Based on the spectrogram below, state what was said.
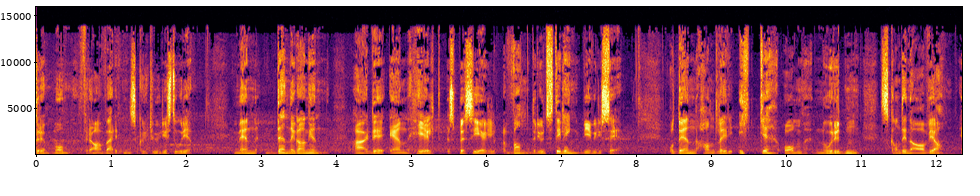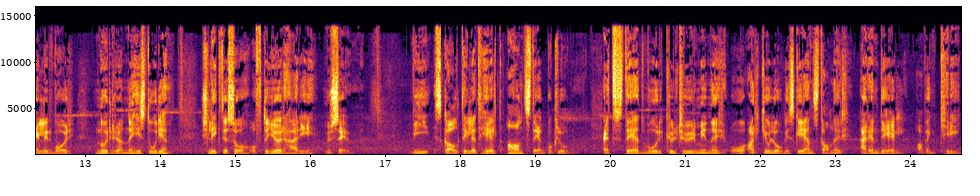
drømme om fra verdens kulturhistorie. Men denne gangen er det en helt spesiell vandreutstilling vi vil se. Og den handler ikke om Norden, Skandinavia eller vår norrøne historie, slik det så ofte gjør her i museum. Vi skal til et helt annet sted på kloden. Et sted hvor kulturminner og arkeologiske gjenstander er en del av en krig.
